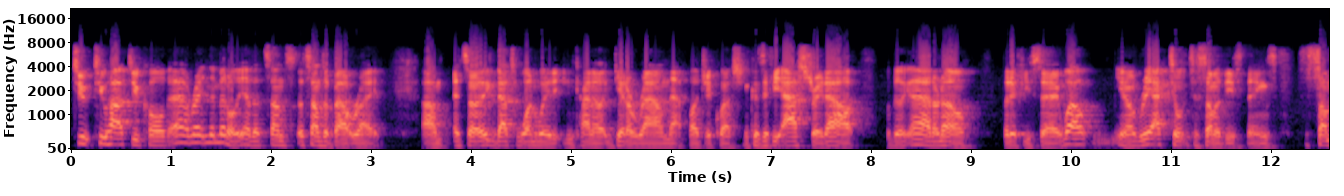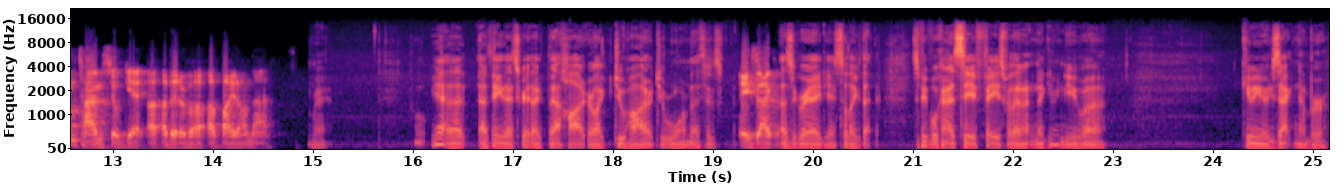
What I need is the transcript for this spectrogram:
too too hot, too cold. Eh, right in the middle. Yeah, that sounds that sounds about right. Um, and so I think that's one way that you can kind of get around that budget question. Because if you ask straight out, they'll be like, eh, I don't know. But if you say, well, you know, react to to some of these things, sometimes you'll get a, a bit of a, a bite on that. right. Well, yeah, that, I think that's great. Like that hot or like too hot or too warm. That's just, Exactly. that's a great idea. So like that, so people kind of save face without not giving you uh, giving you an exact number.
